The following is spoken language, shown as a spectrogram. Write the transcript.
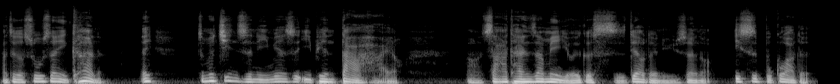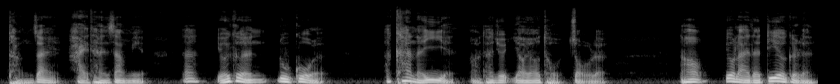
啊，这个书生一看呢，哎，怎么镜子里面是一片大海哦？啊，沙滩上面有一个死掉的女生哦。一丝不挂的躺在海滩上面，那有一个人路过了，他看了一眼啊，他就摇摇头走了。然后又来了第二个人，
